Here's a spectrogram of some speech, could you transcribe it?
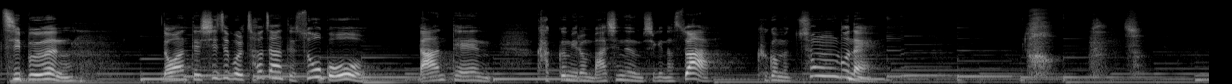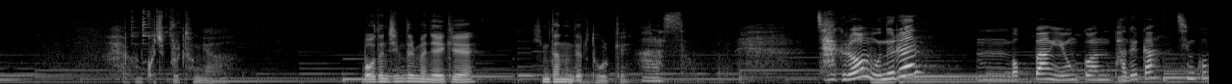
집은 너한테 시집 올 처자한테 쏘고 나한텐 가끔 이런 맛있는 음식이나 쏴. 그거면 충분해. 하여간 고집불통이야. 뭐든지 힘들면 얘기해. 힘 닿는 대로 도울게. 알았어. 자, 그럼 오늘은 음, 먹방 이용권 받을까, 친구?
